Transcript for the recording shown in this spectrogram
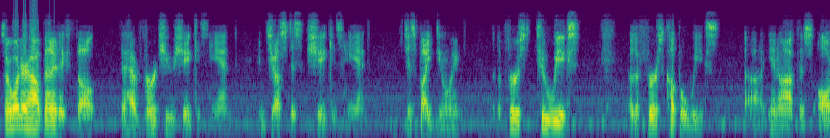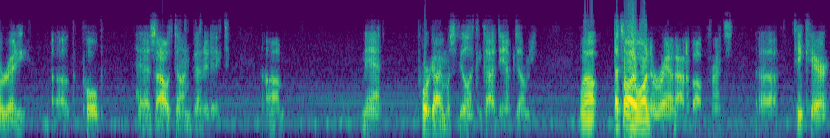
So I wonder how Benedict felt to have virtue shake his hand and justice shake his hand just by doing. The first two weeks, or the first couple weeks uh, in office already, uh, the Pope has outdone Benedict. Um, Man, poor guy must feel like a goddamn dummy. Well, that's all I wanted to rant on about, friends. Uh, take care,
